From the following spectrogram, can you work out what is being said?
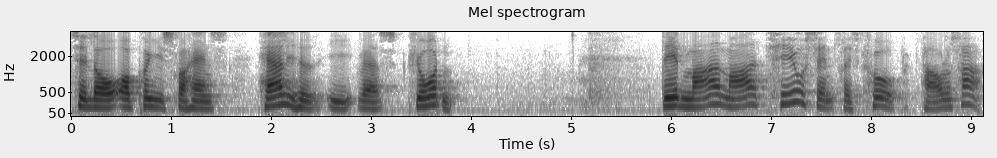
til lov og pris for hans herlighed i vers 14. Det er et meget, meget teocentrisk håb, Paulus har.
